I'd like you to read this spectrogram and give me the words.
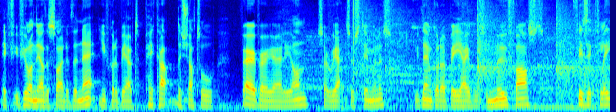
if, if you're on the other side of the net, you've got to be able to pick up the shuttle very, very early on, so react to a stimulus. You've then got to be able to move fast physically.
